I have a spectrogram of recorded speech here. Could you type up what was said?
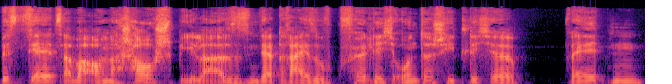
bist ja jetzt aber auch noch Schauspieler. Also es sind ja drei so völlig unterschiedliche Welten.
